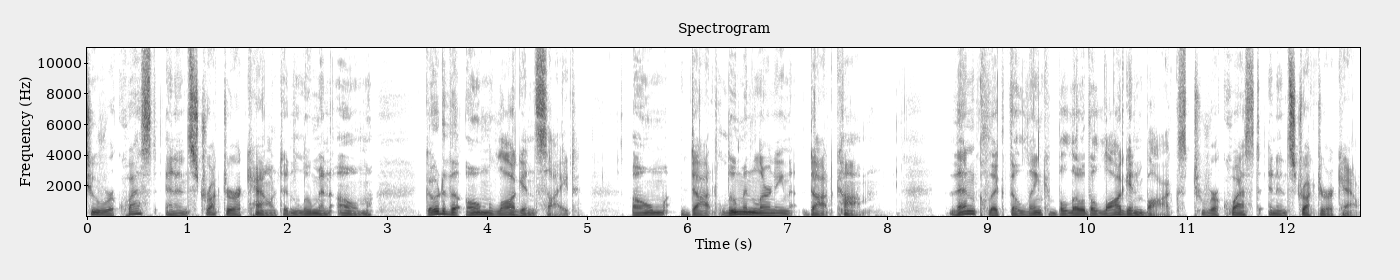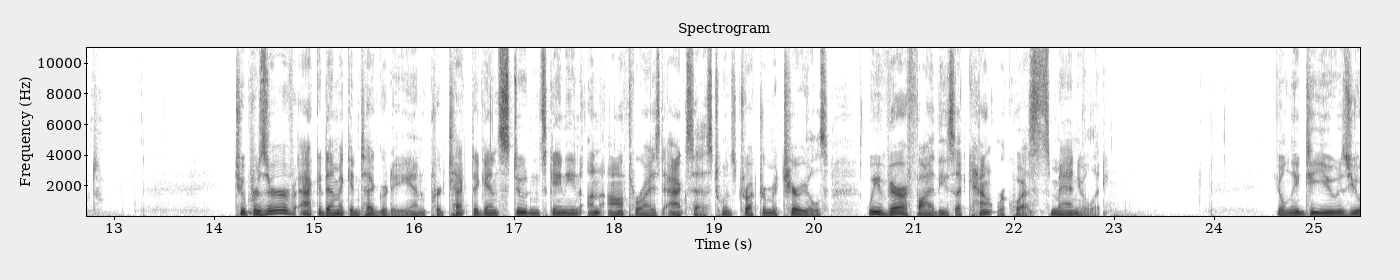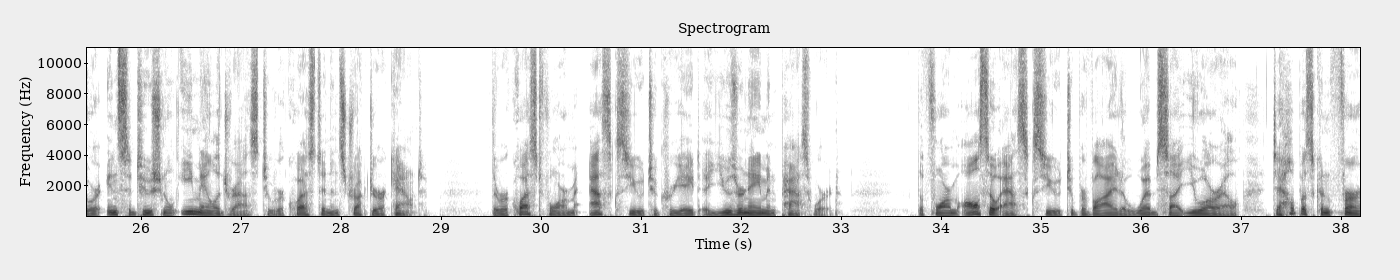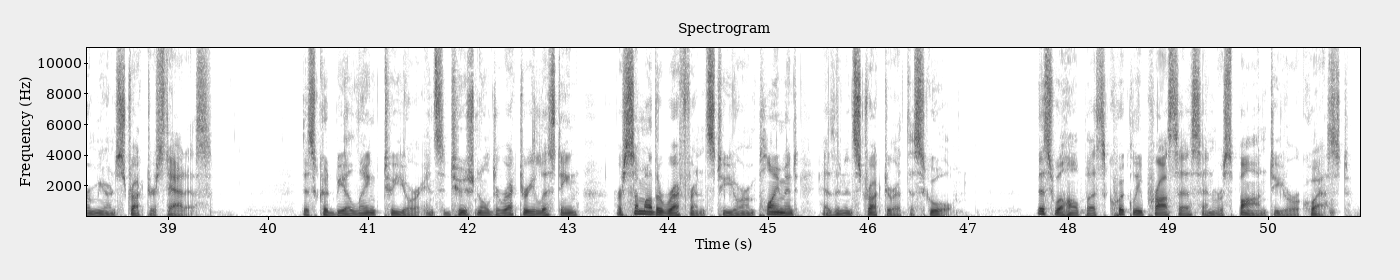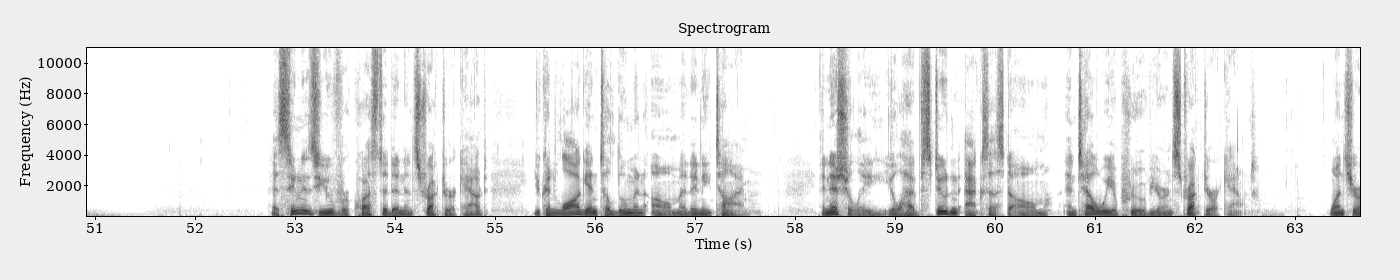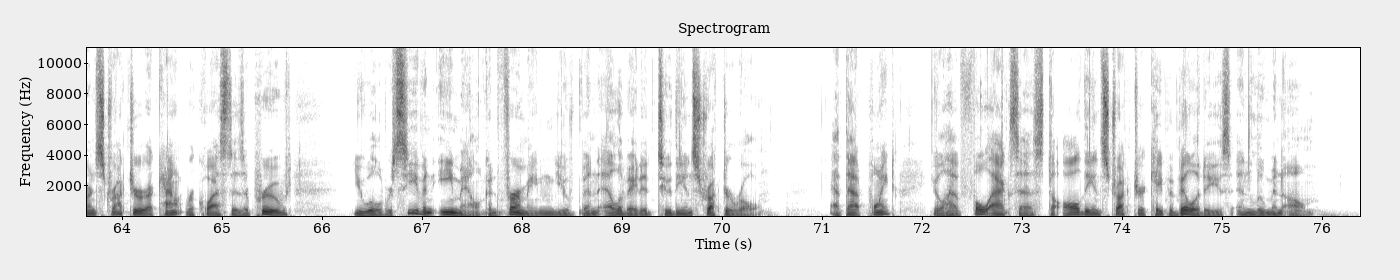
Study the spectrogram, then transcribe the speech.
To request an instructor account in Lumen Ohm, go to the Ohm login site, ohm.lumenlearning.com. Then click the link below the login box to request an instructor account. To preserve academic integrity and protect against students gaining unauthorized access to instructor materials, we verify these account requests manually. You'll need to use your institutional email address to request an instructor account. The request form asks you to create a username and password. The form also asks you to provide a website URL to help us confirm your instructor status. This could be a link to your institutional directory listing or some other reference to your employment as an instructor at the school. This will help us quickly process and respond to your request. As soon as you've requested an instructor account, you can log into Lumen Ohm at any time. Initially, you'll have student access to Ohm until we approve your instructor account. Once your instructor account request is approved, you will receive an email confirming you've been elevated to the instructor role. At that point, you'll have full access to all the instructor capabilities in Lumen Ohm.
